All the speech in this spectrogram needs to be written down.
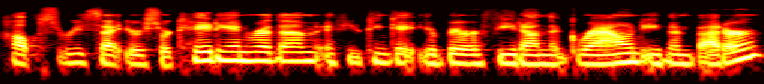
helps reset your circadian rhythm. If you can get your bare feet on the ground, even better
